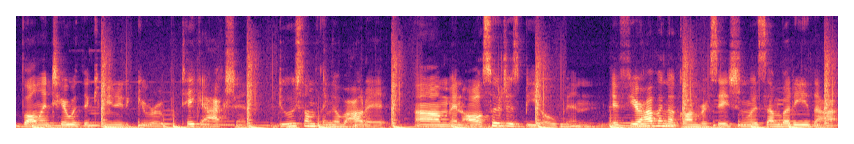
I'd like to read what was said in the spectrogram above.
volunteer with a community group, take action, do something about it, um, and also just be open. If you're having a conversation with somebody that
